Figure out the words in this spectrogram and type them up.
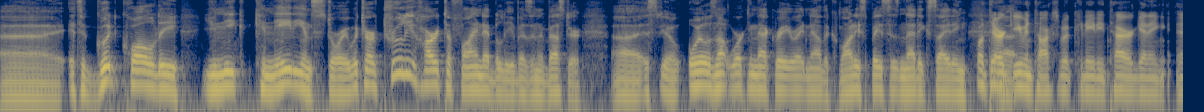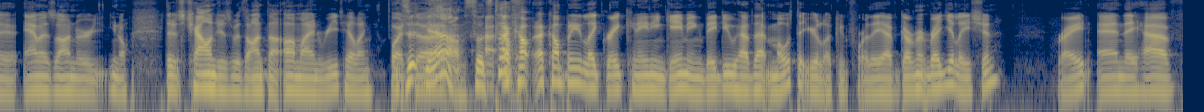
Uh, it's a good quality, unique Canadian story, which are truly hard to find, I believe, as an investor. Uh, you know, oil is not working that great right now. The commodity space isn't that exciting. Well, Derek even talks about Canadian Tire getting uh, Amazon, or you know, there's challenges with on- online retailing. But yeah, so it's a, tough. A, co- a company like Great Canadian Gaming, they do have that moat that you're looking for. They have government regulation, right? And they have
